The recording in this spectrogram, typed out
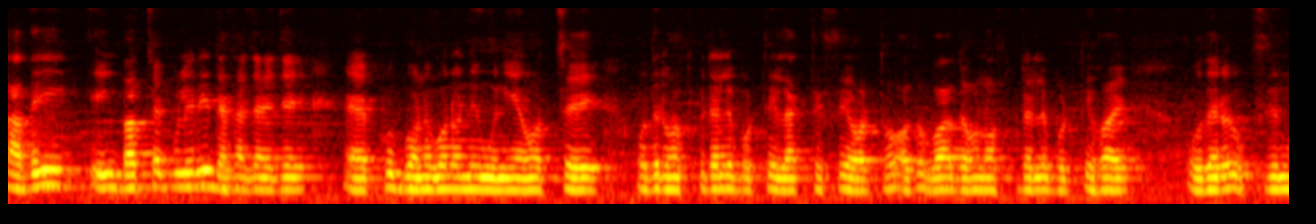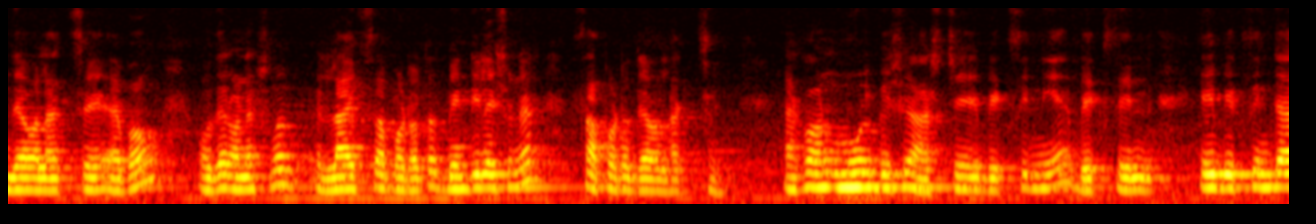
তাদেরই এই বাচ্চাগুলিরই দেখা যায় যে খুব ঘন ঘন নিউমোনিয়া হচ্ছে, ওদের হসপিটালে ভর্তি লাগতেছে, অর্থ অথবা যখন হসপিটালে ভর্তি হয়, ওদের অক্সিজেন দেওয়া লাগছে এবং ওদের অনেক সময় লাইফ সাপোর্ট অর্থাৎ ভেন্টিলেশনের সাপোর্টও দেওয়া লাগছে। এখন মূল বিষয় আসছে ভ্যাকসিন নিয়ে। ভ্যাকসিন, এই ভ্যাকসিনটা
